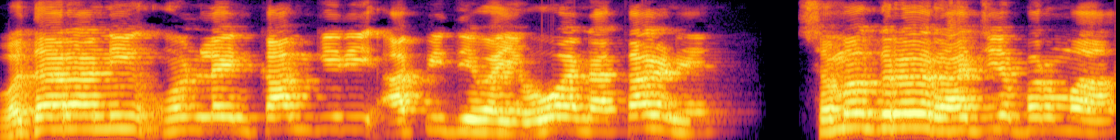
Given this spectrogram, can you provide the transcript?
વધારાની ઓનલાઈન કામગીરી આપી દેવાઈ હોવાના કારણે સમગ્ર રાજ્યભરમાં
